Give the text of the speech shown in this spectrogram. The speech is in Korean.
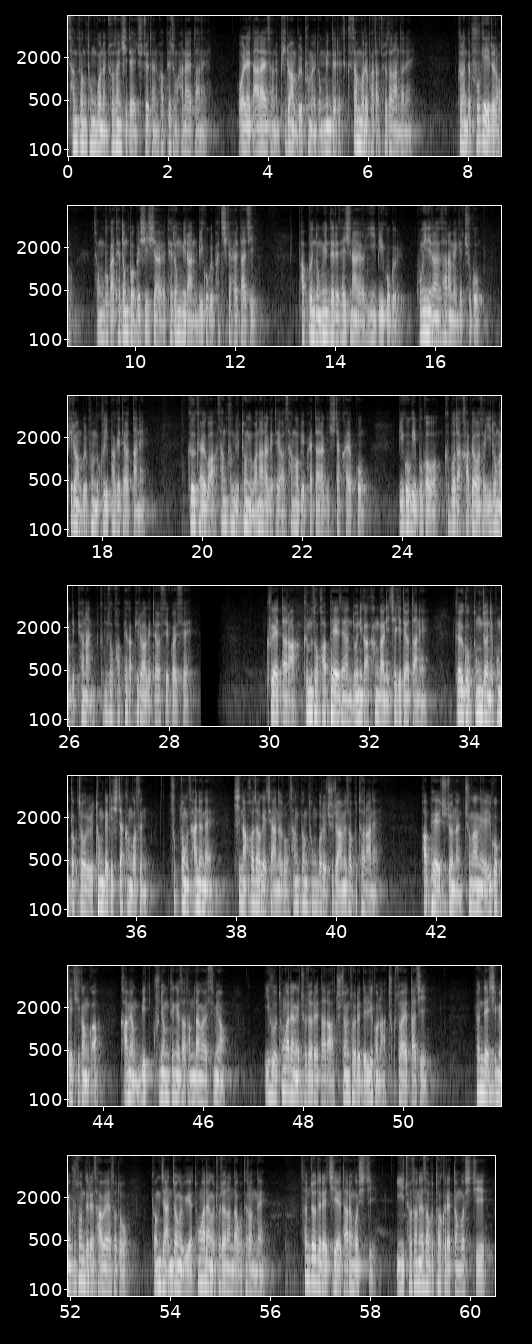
상평 통보는 조선시대에 주조된 화폐 중 하나였다네. 원래 나라에서는 필요한 물품을 농민들의 특산물을 받아 조달한다네. 그런데 후기에 이르러 정부가 대동법을 실시하여 대동미라는 미곡을 바치게 하였다지. 바쁜 농민들을 대신하여 이 미곡을 공인이라는 사람에게 주고 필요한 물품을 구입하게 되었다네. 그 결과 상품 유통이 원활하게 되어 상업이 발달하기 시작하였고 미곡이 무거워 그보다 가벼워서 이동하기 편한 금속 화폐가 필요하게 되었을 걸세. 그에 따라 금속 화폐에 대한 논의가 간간히 제기되었다네. 결국 동전이 본격적으로 유통되기 시작한 것은 숙종 4년에 신하 허적의 제안으로 상평 통보를 주저하면서부터라네. 화폐의 주조는 중앙의 7개 기관과 가명 및 군영 등에서 담당하였으며 이후 통화량의 조절에 따라 주전소를 늘리거나 축소하였다지. 현대 심의 후손들의 사회에서도 경제 안정을 위해 통화량을 조절한다고 들었네. 선조들의 지혜에 따른 것이지. 이 조선에서부터 그랬던 것이지.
